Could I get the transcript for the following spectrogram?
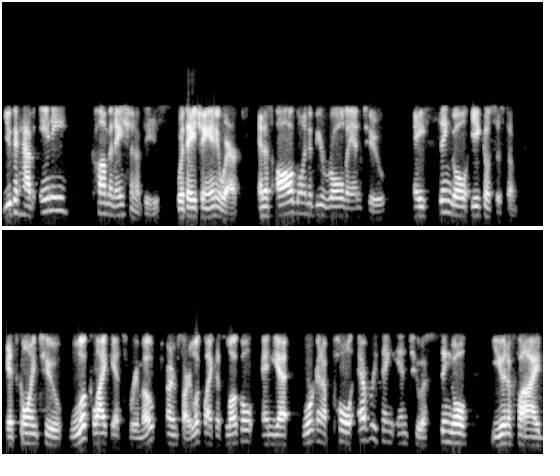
You can have any combination of these with HA Anywhere and it's all going to be rolled into a single ecosystem. It's going to look like it's remote, I'm sorry, look like it's local, and yet we're going to pull everything into a single unified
